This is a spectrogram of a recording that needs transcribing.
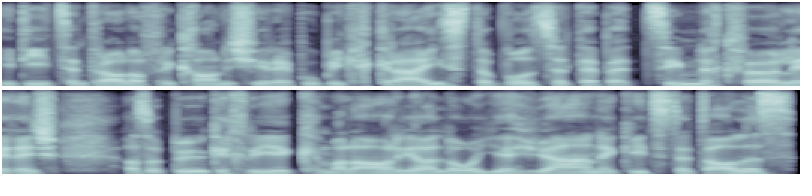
in die Zentralafrikanische Republik gereist, obwohl es dort eben ziemlich gefährlich ist. Also Bürgerkrieg, Malaria, Leue, Hyänen, gibt es dort alles.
